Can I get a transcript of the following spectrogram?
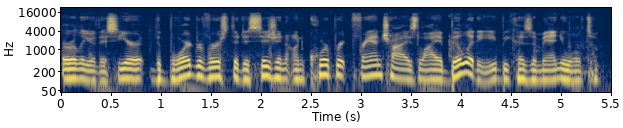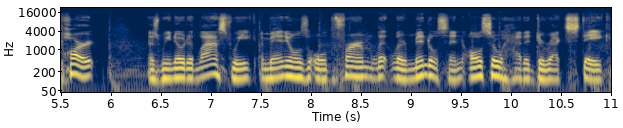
Earlier this year, the board reversed a decision on corporate franchise liability because Emanuel took part. As we noted last week, Emanuel's old firm, Littler Mendelson, also had a direct stake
